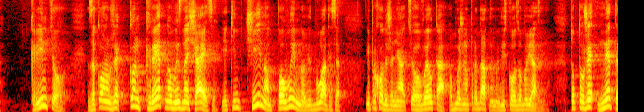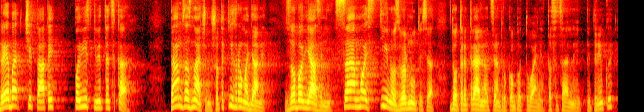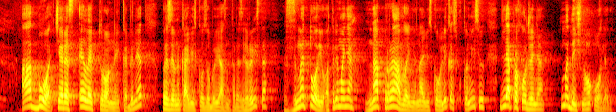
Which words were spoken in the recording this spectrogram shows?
Крім цього, законом вже конкретно визначається, яким чином повинно відбуватися і проходження цього ВЛК обмежено придатними військовозобов'язаними. Тобто вже не треба чекати повістки від ТЦК. Там зазначено, що такі громадяни зобов'язані самостійно звернутися до територіального центру комплектування та соціальної підтримки або через електронний кабінет призивника військовозобов'язаного та резервіста з метою отримання направлення на військово-лікарську комісію для проходження медичного огляду.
